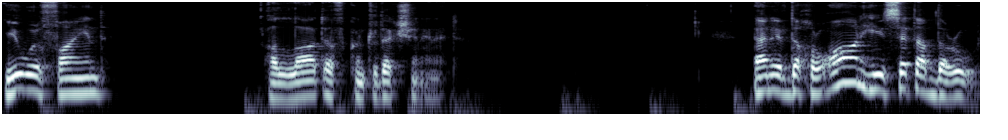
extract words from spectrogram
you will find a lot of contradiction in it. And if the Quran, he set up the rule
